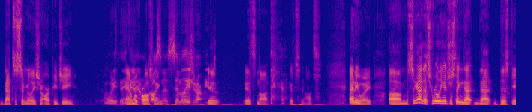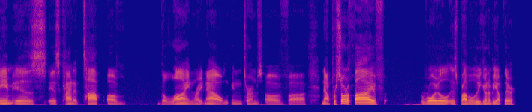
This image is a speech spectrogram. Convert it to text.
That's a simulation RPG. What do you think? Animal Crossing. is simulation RPG. Is it's not. It's not. Anyway, um, so yeah, that's really interesting that that this game is is kind of top of the line right now in terms of uh now Persona 5 Royal is probably going to be up there.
